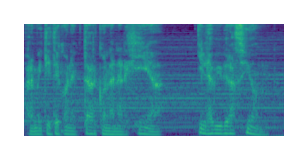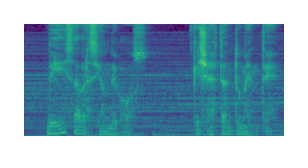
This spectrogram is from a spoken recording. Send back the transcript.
Permitite conectar con la energía y la vibración de esa versión de vos que ya está en tu mente.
